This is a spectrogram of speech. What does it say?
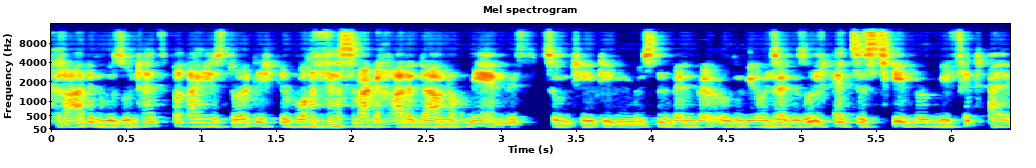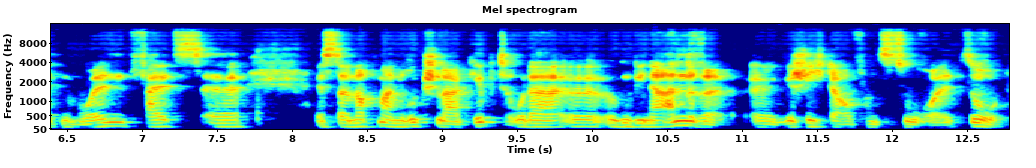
gerade im Gesundheitsbereich ist deutlich geworden, dass wir gerade da noch mehr Investitionen tätigen müssen, wenn wir irgendwie unser Gesundheitssystem irgendwie fit halten wollen, falls äh, es da nochmal einen Rückschlag gibt oder äh, irgendwie eine andere äh, Geschichte auf uns zurollt. So,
